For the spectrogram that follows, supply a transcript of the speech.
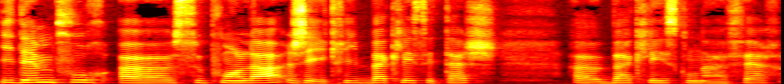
Idem pour ce point-là, j'ai écrit bâcler ses tâches, bâcler ce qu'on a à faire.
